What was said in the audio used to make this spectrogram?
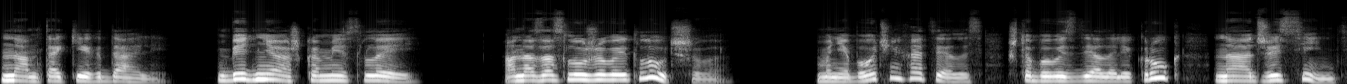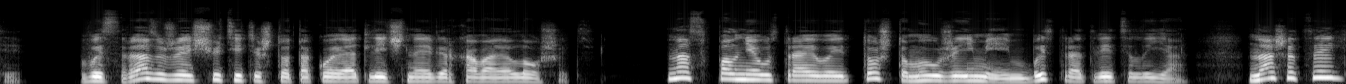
нам таких дали. Бедняжка мисс Лей. Она заслуживает лучшего. Мне бы очень хотелось, чтобы вы сделали круг на Джессинте вы сразу же ощутите, что такое отличная верховая лошадь. Нас вполне устраивает то, что мы уже имеем, быстро ответила я. Наша цель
